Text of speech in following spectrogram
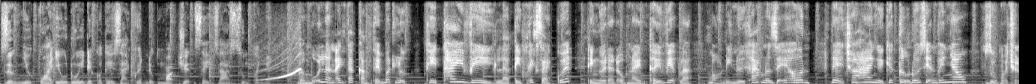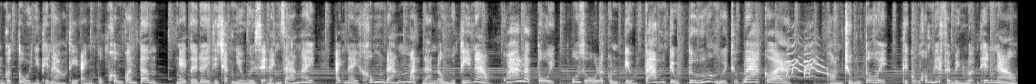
Dường như quá yếu đuối để có thể giải quyết được mọi chuyện xảy ra xung quanh mình Và mỗi lần anh ta cảm thấy bất lực thì thay vì là tìm cách giải quyết, thì người đàn ông này thấy việc là bỏ đi nơi khác nó dễ hơn để cho hai người kia tự đối diện với nhau. Dù mọi chuyện có tồi như thế nào thì anh cũng không quan tâm. Nghe tới đây thì chắc nhiều người sẽ đánh giá ngay anh này không đáng mặt đàn ông một tí nào, quá là tồi. Ôi dỗ lại còn tiểu tam tiểu tứ người thứ ba cơ à. Còn chúng tôi thì cũng không biết phải bình luận thế nào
